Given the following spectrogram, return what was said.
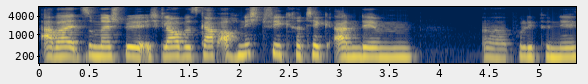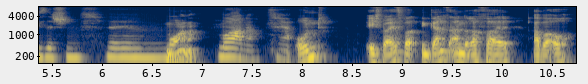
Aber zum Beispiel, ich glaube, es gab auch nicht viel Kritik an dem äh, polyponesischen Film. Moana. Moana, ja. Und, ich weiß, ein ganz anderer Fall, aber auch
